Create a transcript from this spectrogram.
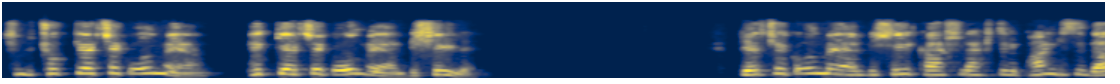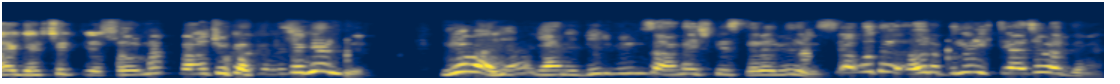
Şimdi çok gerçek olmayan, pek gerçek olmayan bir şeyle gerçek olmayan bir şeyi karşılaştırıp hangisi daha gerçek diye sormak bana çok akıllıca gelmiyor. Ne var ya? Yani birbirimize anlayış gösterebiliriz. Ya o da öyle buna ihtiyacı var demek.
